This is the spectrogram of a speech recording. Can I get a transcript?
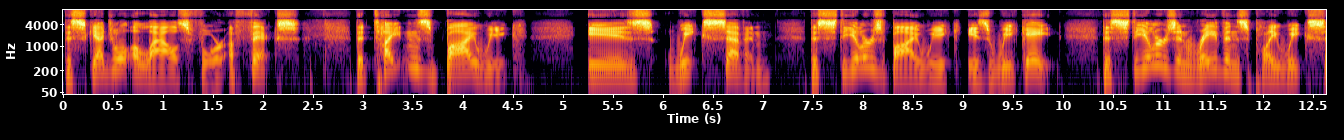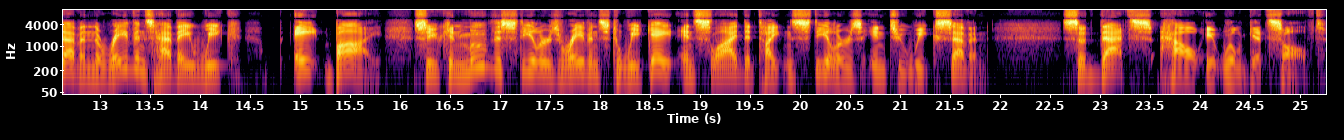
the schedule allows for a fix. The Titans' bye week is week seven. The Steelers' bye week is week eight. The Steelers and Ravens play week seven. The Ravens have a week eight bye. So you can move the Steelers Ravens to week eight and slide the Titans Steelers into week seven. So that's how it will get solved.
